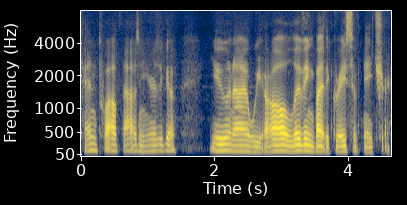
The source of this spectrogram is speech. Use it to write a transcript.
10, 12,000 years ago, you and I, we are all living by the grace of nature.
